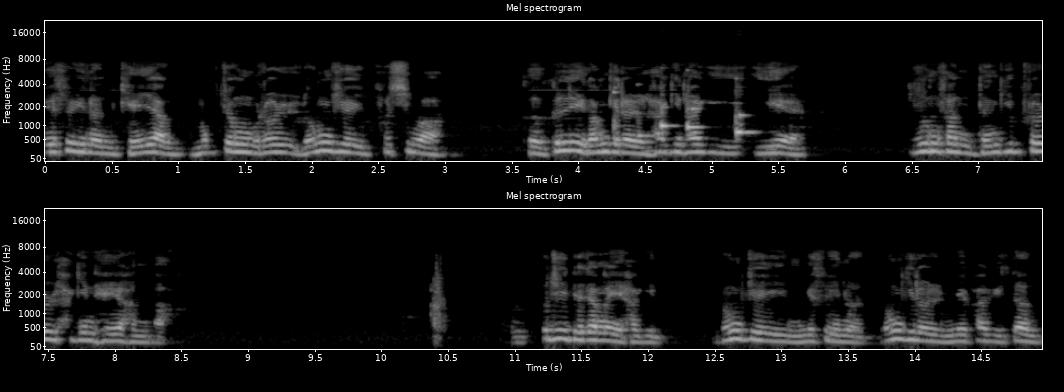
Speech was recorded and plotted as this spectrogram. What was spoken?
매수인은 계약, 목적물을 농지의 표시와 그 권리관계를 확인하기 위해 부동산 등기부를 확인해야 한다. 토지 대장의 확인 농지의 매수인은 농지를 매입하기 전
